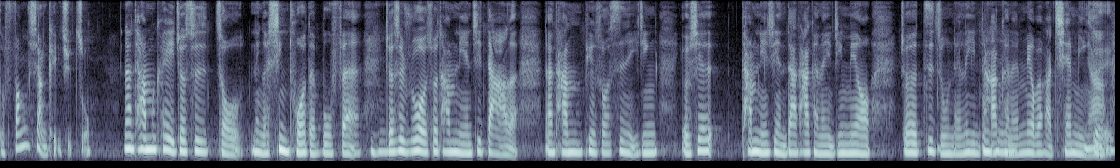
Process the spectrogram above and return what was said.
的方向可以去做？那他们可以就是走那个信托的部分，嗯就是如果说他们年纪大了，那他们譬如说是已经有些他们年纪很大，他可能已经没有就是自主能力，他可能没有办法签名啊，嗯，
